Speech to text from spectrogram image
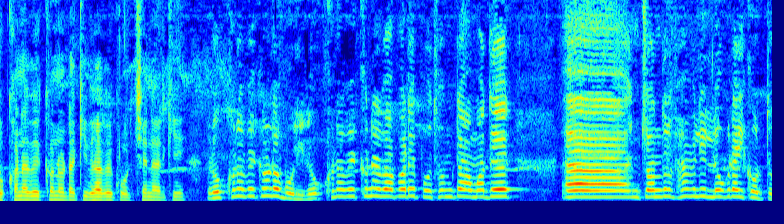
রক্ষণাবেক্ষণ ওটা কীভাবে করছেন আর কি? রক্ষণাবেক্ষণটা বলি, রক্ষণাবেক্ষণের ব্যাপারে প্রথমটা আমাদের চন্দ্র ফ্যামিলির লোকরাই করতো,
